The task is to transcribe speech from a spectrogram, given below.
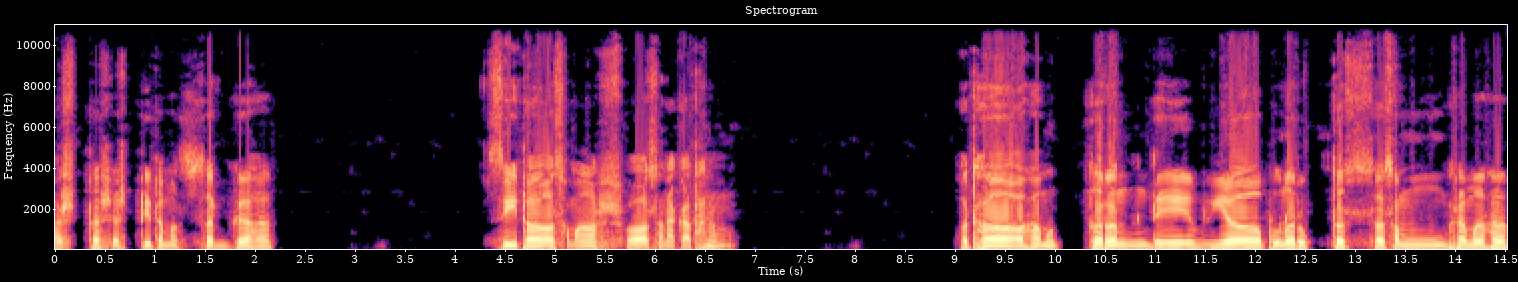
अष्टषष्टितमः सर्गः। सीतासमाश्वासनकथनम्। अथाहमुत्तरम् देव्या पुनरुक्तः ससम्भ्रमः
